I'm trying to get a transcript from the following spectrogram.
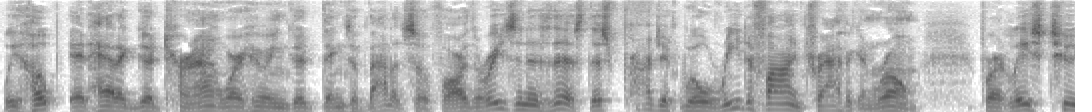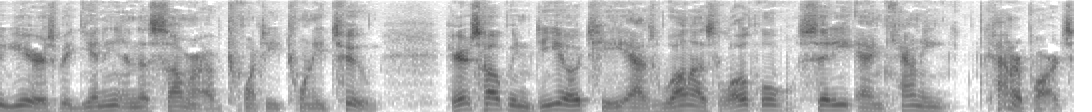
We hope it had a good turnout. We're hearing good things about it so far. The reason is this this project will redefine traffic in Rome for at least two years, beginning in the summer of 2022. Here's hoping DOT, as well as local, city, and county counterparts,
